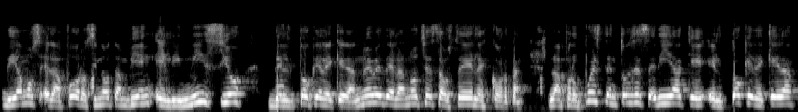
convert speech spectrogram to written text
digamos, el aforo, sino también el inicio del toque de queda. 9 de la noche a ustedes les cortan. La propuesta entonces sería que el toque de queda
